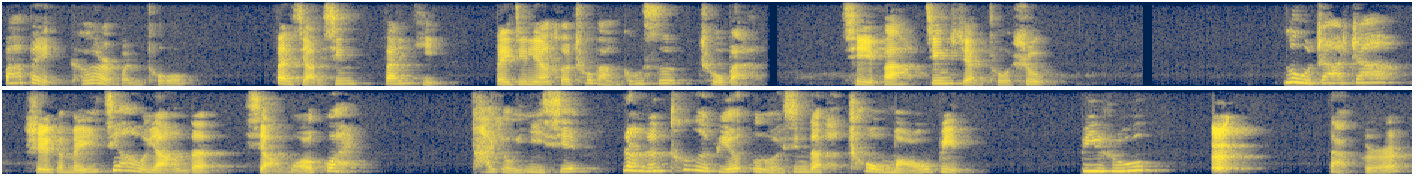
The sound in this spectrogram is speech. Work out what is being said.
巴贝科尔文图。范小星翻译，北京联合出版公司出版，启发精选图书。陆渣渣是个没教养的小魔怪，他有一些让人特别恶心的臭毛病，比如打嗝、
